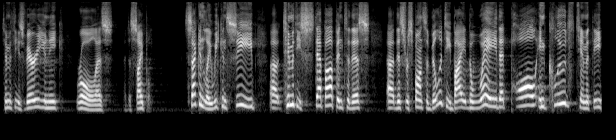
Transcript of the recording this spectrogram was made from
Timothy's very unique role as a disciple. Secondly, we can see uh, Timothy step up into this, uh, this responsibility by the way that Paul includes Timothy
